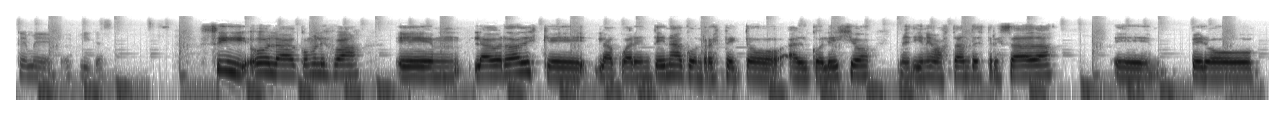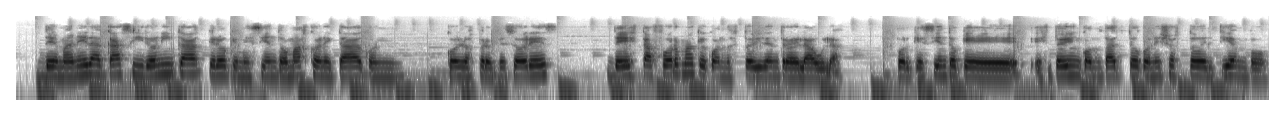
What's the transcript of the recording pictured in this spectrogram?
que me expliques. Sí, hola, ¿cómo les va? Em, la verdad es que la cuarentena con respecto al colegio me tiene bastante estresada, em, pero de manera casi irónica creo que me siento más conectada con, los profesores de esta forma que cuando estoy dentro del aula, porque siento que estoy en contacto con ellos todo el tiempo.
